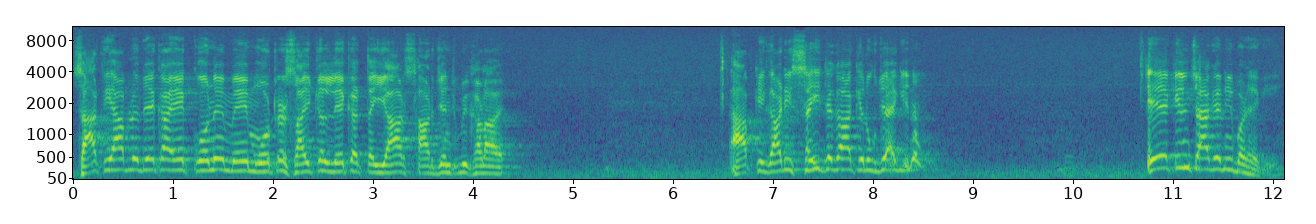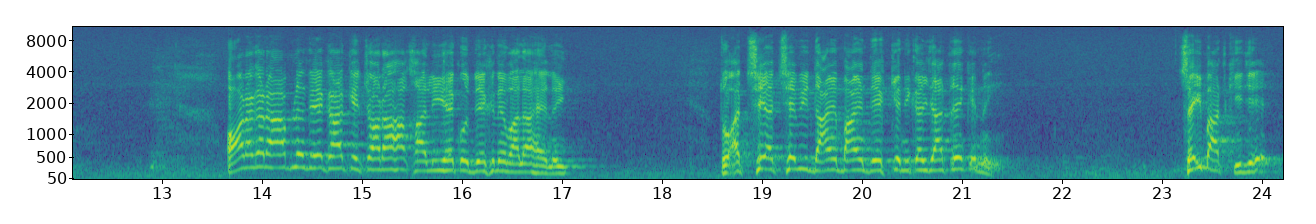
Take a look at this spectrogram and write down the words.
ساتھ ہی آپ نے دیکھا ایک کونے میں موٹر سائیکل لے کر تیار سارجنٹ بھی کھڑا ہے۔ آپ کی گاڑی صحیح جگہ آ کے رک جائے گی نا۔ ایک انچ آگے نہیں بڑھے گی۔ اور اگر آپ نے دیکھا کہ چوراہا خالی ہے، کوئی دیکھنے والا ہے نہیں، تو اچھے اچھے بھی دائیں بائیں دیکھ کے نکل جاتے ہیں کہ نہیں؟ صحیح بات کیجیے۔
